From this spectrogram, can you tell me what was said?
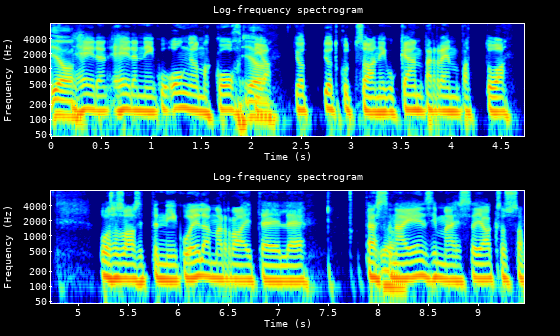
Joo. heidän, heidän niin kuin ongelmakohtia. Joo. Jot, jotkut saa niin kuin kämpän rempattua, osa saa sitten niin kuin elämän raiteilleen. Tässä Joo. näin ensimmäisessä jaksossa,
